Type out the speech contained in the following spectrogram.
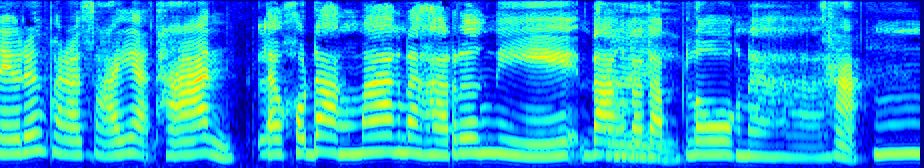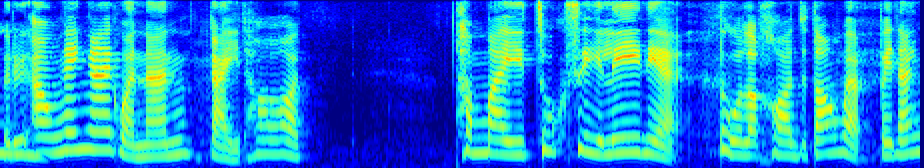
ในเรื่องพาราไซอะทาน แล้วเขาดังมากนะคะ เรื่องนี้ดังใช่ระดับโลกนะคะค่ะมหรือเอาง่าย ๆกว่านั้นไก่ทอดทำไมทุกซีรีส์เนี่ย ตัวละครจะต้องแบบไปนั่ง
